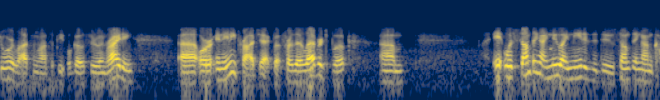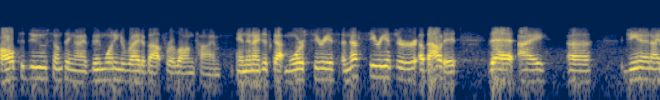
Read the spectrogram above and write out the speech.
sure lots and lots of people go through in writing uh, or in any project. But for the leverage book, um, it was something I knew I needed to do, something I'm called to do, something I've been wanting to write about for a long time. And then I just got more serious, enough seriouser about it that I uh Gina and I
